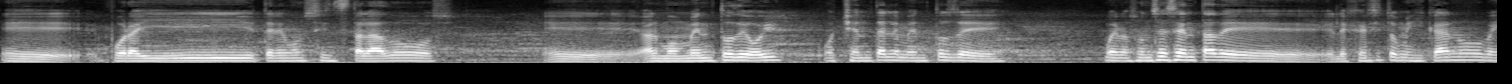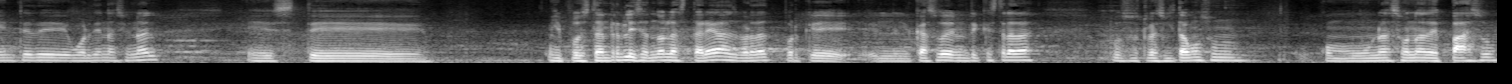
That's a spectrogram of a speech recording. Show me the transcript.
Eh, por ahí tenemos instalados eh, al momento de hoy 80 elementos de, bueno, son 60 del Ejército Mexicano, 20 de Guardia Nacional. Este, y pues están realizando las tareas, ¿verdad? Porque en el caso de Enrique Estrada, pues resultamos un, como una zona de paso,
